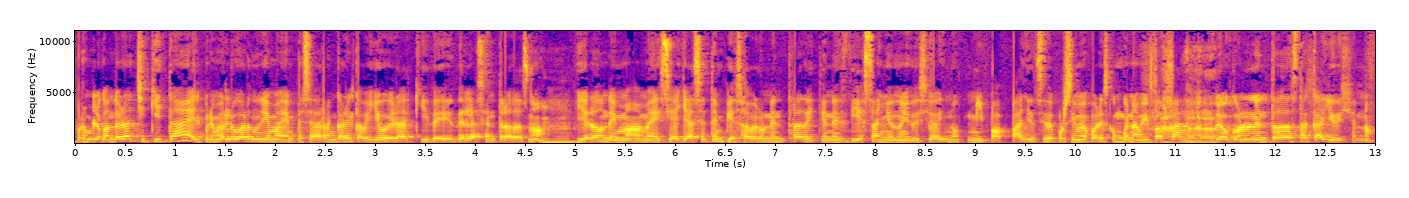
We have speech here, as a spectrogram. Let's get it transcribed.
Por ejemplo, cuando era chiquita, el primer lugar donde yo me empecé a arrancar el cabello era aquí de, de las entradas, ¿no? Y era donde mi mamá me decía, ya se te empieza a ver una entrada y tienes 10 años, ¿no? Y decía, ay, no, mi papá, yo sí de por sí me parezco buena a mi papá. luego con una entrada hasta acá, yo dije, no.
